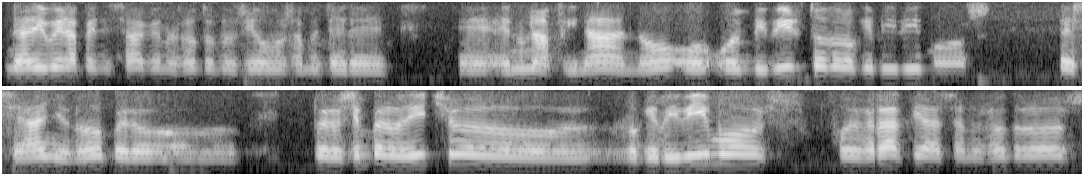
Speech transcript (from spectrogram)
nadie hubiera pensado que nosotros nos íbamos a meter en, una final, ¿no? O, en vivir todo lo que vivimos ese año, ¿no? Pero, pero siempre lo he dicho, lo que vivimos fue gracias a nosotros,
